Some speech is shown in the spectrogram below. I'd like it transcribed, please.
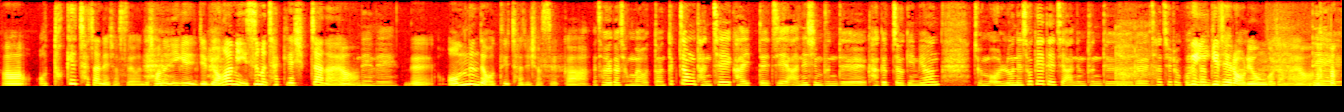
어, 어떻게 찾아내셨어요? 근데 저는 이게 이제 명함이 있으면 찾기가 쉽잖아요. 네네. 네. 없는데 어떻게 찾으셨을까? 저희가 정말 어떤 특정 단체에 가입되지 않으신 분들, 가급적이면 좀 언론에 소개되지 않은 분들을 아, 찾으려고 하다 이게 제일 어려운 거잖아요. 네.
